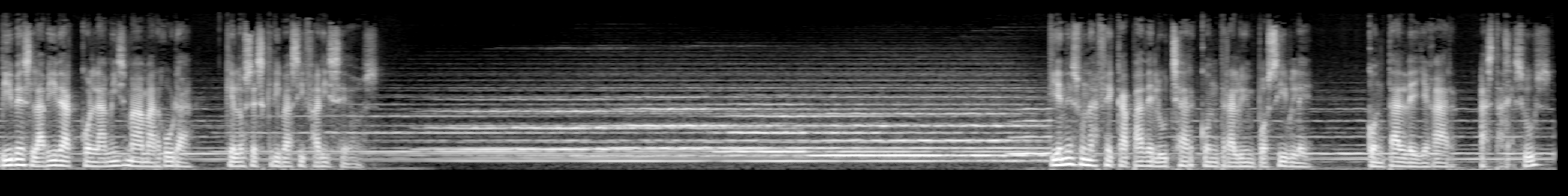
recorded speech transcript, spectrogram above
vives la vida con la misma amargura que los escribas y fariseos? ¿Tienes una fe capaz de luchar contra lo imposible con tal de llegar hasta Jesús?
